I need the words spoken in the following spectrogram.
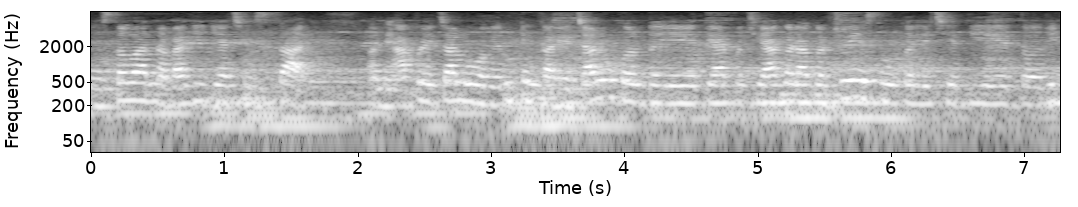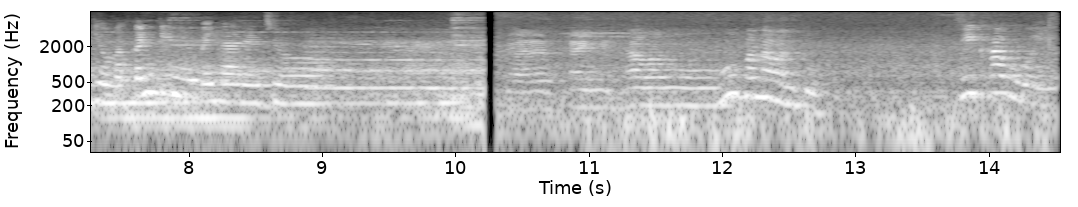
ને સવારના વાગી ગયા છે સાત. અને આપણે ચાલુ હવે રૂટિન કાર્ય ચાલુ કરી દઈએ. ત્યાર પછી આગળ આગળ જોઈએ શું કરીએ છીએ તે. તો વિડીયોમાં કન્ટિન્યુ બન્યા રહેજો. બનાવવાનું તું? જી ખાવું હોય.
